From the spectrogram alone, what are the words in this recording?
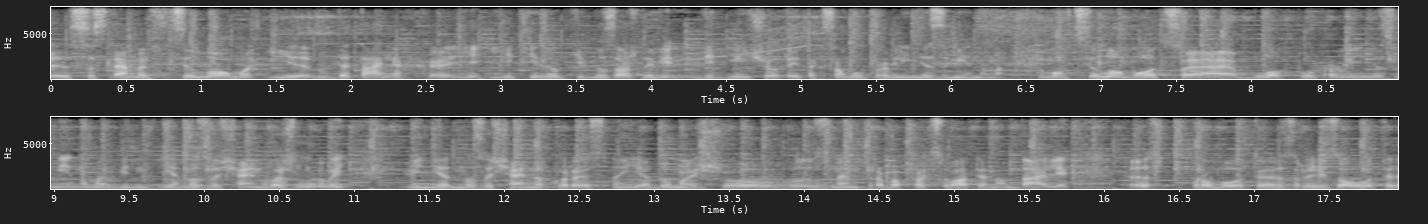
е, системи в цілому і в деталях, е, які необхідно завжди відмічувати, і так само управління змінами. Тому в цілому це блок по управлінню змінами він є надзвичайно важливий, він є надзвичайно корисний. Я думаю, що з ним треба працювати нам далі, е, спробувати зреалізовувати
